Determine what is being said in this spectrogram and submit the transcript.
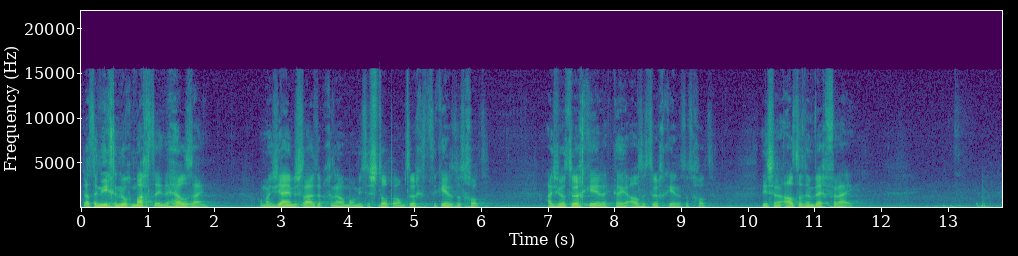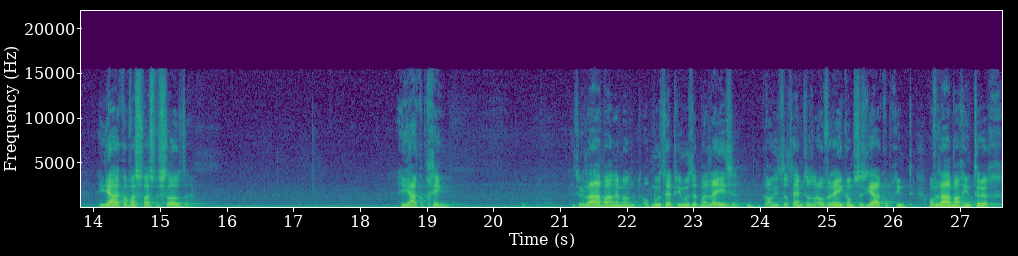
dat er niet genoeg machten in de hel zijn. Om als jij een besluit hebt genomen om je te stoppen, om terug te keren tot God. Als je wilt terugkeren, kan je altijd terugkeren tot God. Is er altijd een weg vrij. Jacob was vastbesloten. En Jacob ging. En toen Laban hem ontmoet heb, je moet het maar lezen. Toen kwam hij tot hem tot een overeenkomst, dus Jacob ging, of Laban ging terug.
